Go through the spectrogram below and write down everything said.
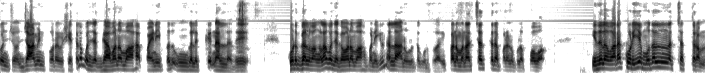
கொஞ்சம் ஜாமீன் போகிற விஷயத்தில் கொஞ்சம் கவனமாக பயணிப்பது உங்களுக்கு நல்லது. கொடுக்கல் வாங்கலாம் கொஞ்சம் கவனமாக பண்ணிக்கிறது நல்ல அனுகூலத்தை கொடுத்துருவார். இப்போ நம்ம நட்சத்திர பலனுக்குள்ளே போவோம். இதில் வரக்கூடிய முதல் நட்சத்திரம்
